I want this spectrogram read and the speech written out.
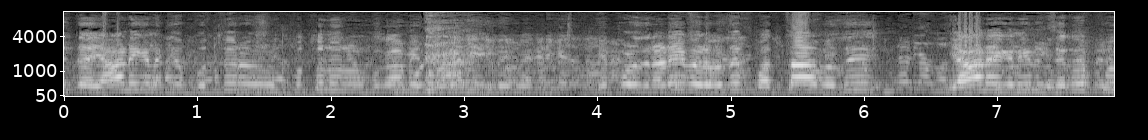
இந்த யானைகளுக்கு புத்துரு புத்துணர்வு முகாமை தொடங்கி இப்பொழுது நடைபெறுவது பத்தாவது யானைகளின் சிறப்பு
